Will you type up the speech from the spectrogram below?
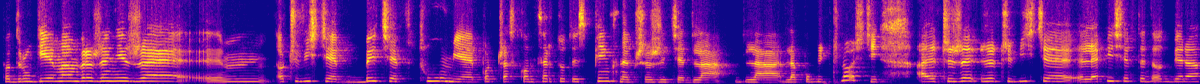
Po drugie, mam wrażenie, że um, oczywiście bycie w tłumie podczas koncertu to jest piękne przeżycie dla, dla, dla publiczności, ale czy że, rzeczywiście lepiej się wtedy odbiera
